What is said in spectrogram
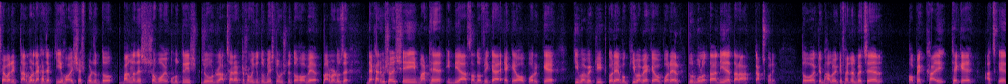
ফেভারিট তারপর দেখা যাক কি হয়, শেষ পর্যন্ত বাংলাদেশ সময় উনত্রিশ জুন, রাত সাড়ে আটটার সময় কিন্তু ম্যাচটি অনুষ্ঠিত হবে বারবাডোসে দেখার বিষয়, সেই মাঠে ইন্ডিয়া, সাউথ আফ্রিকা একে অপরকে কীভাবে ট্রিট করে এবং কীভাবে একে অপরের দুর্বলতা নিয়ে তারা কাজ করে। তো একটি ভালো একটি ফাইনাল ম্যাচের অপেক্ষায় থেকে আজকের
